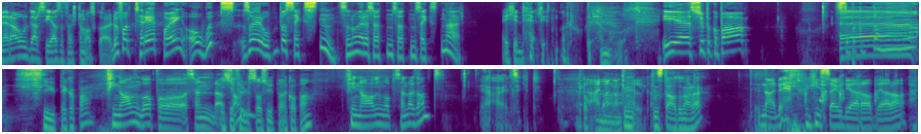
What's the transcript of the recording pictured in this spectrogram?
med Raúl Garcia som første målskårer. Du får tre poeng, og whoops, så er du oppe på 16. Så nå er det 17-17-16 her. Er ikke det litt moro? Det er moro. I uh, Supercoppa eh, Supercuppa. Finalen går på søndag. Ikke full sant? så superkoppa. Finalen går på søndag, sant? Ja, helt sikkert. En gang til helga. Hvilken stadion er det? Nei, det er i Saudi-Arabia, da.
